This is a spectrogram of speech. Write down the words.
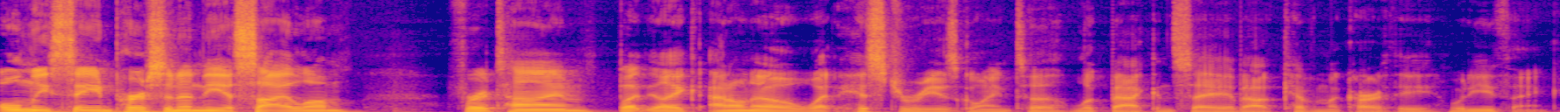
only sane person in the asylum for a time. But like, I don't know what history is going to look back and say about Kevin McCarthy. What do you think?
